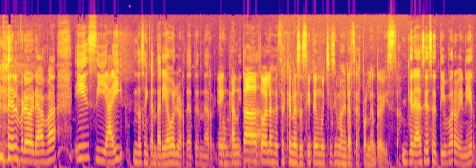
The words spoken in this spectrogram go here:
del programa. Y sí, ahí nos encantaría volverte a tener. Encantada todas las veces que necesiten. Muchísimas gracias por la entrevista. Gracias a ti por venir.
